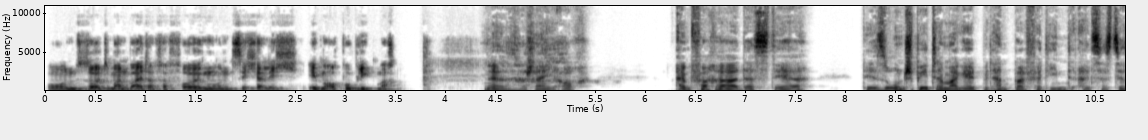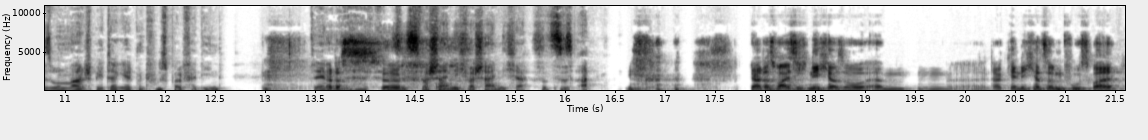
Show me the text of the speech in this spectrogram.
und sollte man weiterverfolgen und sicherlich eben auch publik machen. Ja, das ist wahrscheinlich auch einfacher, dass der, der Sohn später mal Geld mit Handball verdient, als dass der Sohn mal später Geld mit Fußball verdient. Denn ja, das, äh, das ist wahrscheinlich oh. wahrscheinlicher, sozusagen. ja, das weiß ich nicht. Also ähm, äh, da kenne ich also im Fußball.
